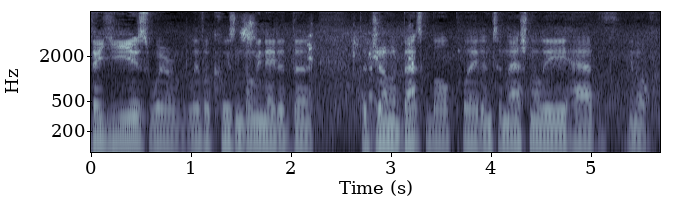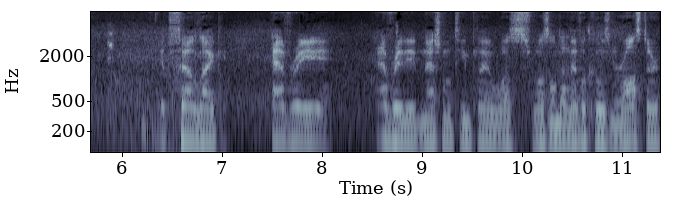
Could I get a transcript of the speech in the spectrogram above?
the years where Leverkusen dominated the, the German basketball, played internationally, had, you know, it felt like every every national team player was, was on the Leverkusen roster.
